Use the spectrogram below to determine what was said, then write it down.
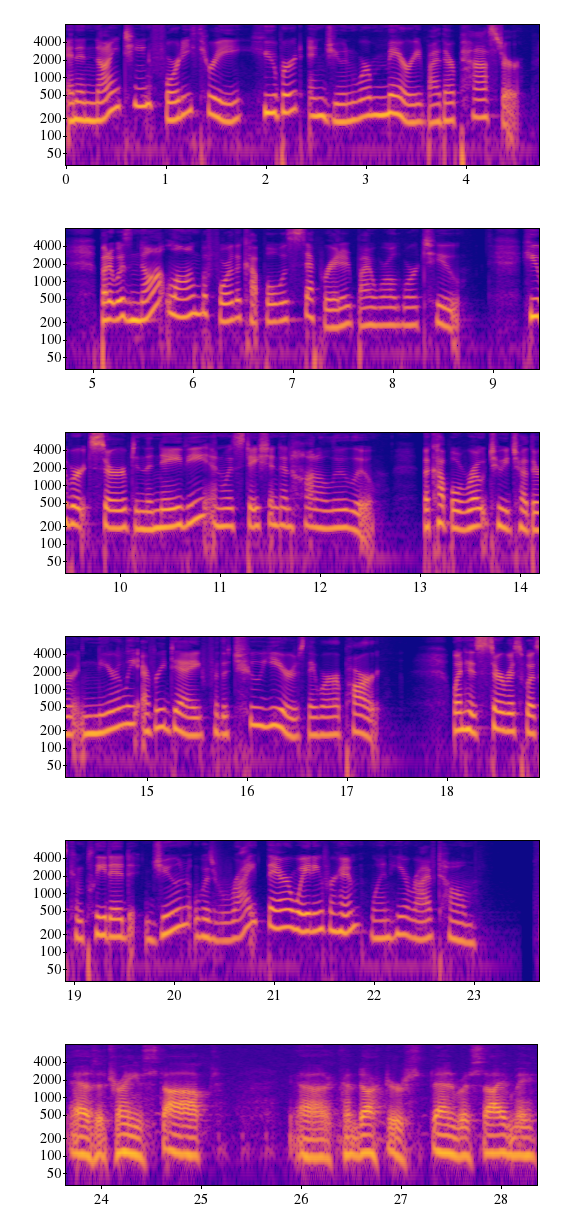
And in 1943, Hubert and June were married by their pastor. But it was not long before the couple was separated by World War II. Hubert served in the Navy and was stationed in Honolulu. The couple wrote to each other nearly every day for the two years they were apart. When his service was completed, June was right there waiting for him when he arrived home. As the train stopped, uh, conductor standing beside me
